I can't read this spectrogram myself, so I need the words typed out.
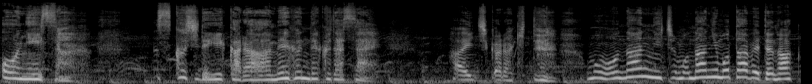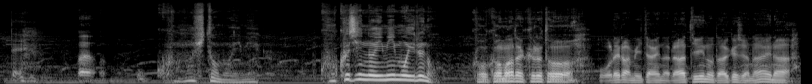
お兄さん少しでいいから恵んでください。ハイチから来てもう何日も何も食べてなくて。この人も移民？黒人の移民もいるの？ここまで来ると俺らみたいなラティーノだけじゃないな。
